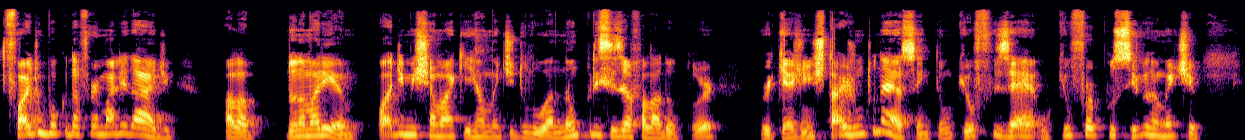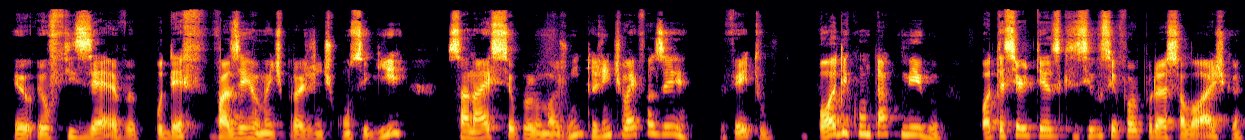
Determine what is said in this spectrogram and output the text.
foge um pouco da formalidade. Fala, Dona Maria, pode me chamar aqui realmente de Luan, não precisa falar doutor, porque a gente está junto nessa. Então, o que eu fizer, o que for possível realmente eu, eu fizer, eu puder fazer realmente para a gente conseguir sanar esse seu problema junto, a gente vai fazer, perfeito? Pode contar comigo. Pode ter certeza que se você for por essa lógica,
